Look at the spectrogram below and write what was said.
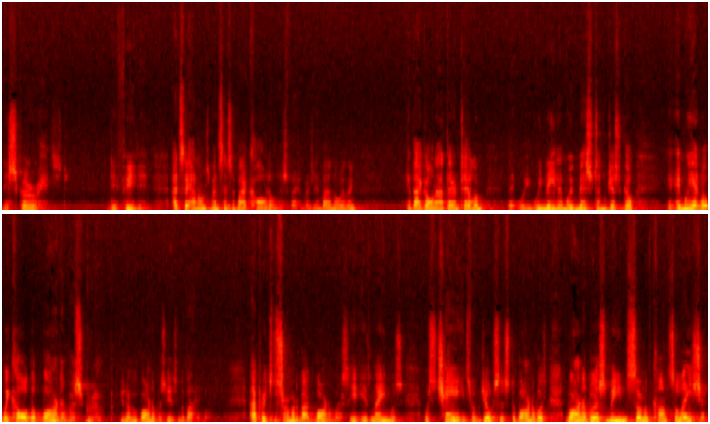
discouraged, defeated. I'd say, How long has it been since anybody called on this family? Does anybody know anything? Anybody going out there and tell them that we, we need them, we missed them, just go? And we had what we call the Barnabas group. You know who Barnabas is in the Bible. I preached a sermon about Barnabas. His name was, was changed from Joseph to Barnabas. Barnabas means son of consolation,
